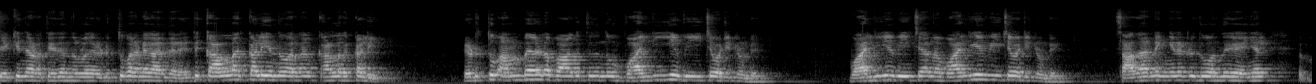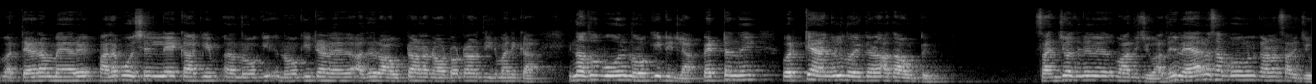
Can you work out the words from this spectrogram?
ചെക്കിംഗ് നടത്തിയത് എന്നുള്ളത് എടുത്തു പറയേണ്ട കാര്യം തന്നെ. ഇത് കള്ളക്കളി എന്ന് പറഞ്ഞാൽ കള്ളക്കളി എടുത്തു അമ്പയറുടെ ഭാഗത്ത് നിന്നും വലിയ വീഴ്ച പറ്റിയിട്ടുണ്ട്. വലിയ വീഴ്ച വലിയ വീഴ്ച പറ്റിയിട്ടുണ്ട്. സാധാരണ ഇങ്ങനെ ഒരു ഇത് വന്നു കഴിഞ്ഞാൽ തേർഡ് അമ്പയർ പല പൊസിഷനിലേക്കാക്കി നോക്കി നോക്കിയിട്ടാണ് അത് ഔട്ട് ഔട്ടാണോ നോട്ട് ഔട്ടാണോ തീരുമാനിക്കുക ഇന്ന് അതുപോലും നോക്കിയിട്ടില്ല. പെട്ടെന്ന് ഒറ്റ ആംഗിൾ നോക്കിയാണ് അത് ഔട്ട് സഞ്ജു അതിന് ബാധിച്ചു. അതിന് വേറൊരു സംഭവങ്ങൾ കാണാൻ സാധിച്ചു.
